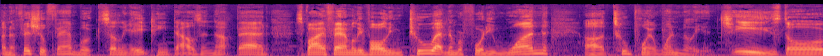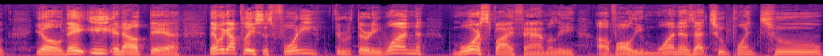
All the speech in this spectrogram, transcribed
An official fan book selling 18,000. Not bad. Spy Family Volume 2 at number 41. Uh, 2.1 million. Jeez, dog. Yo, they eating out there. Then we got places 40 through 31 more Spy Family. Uh, volume 1 is at 2.2.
